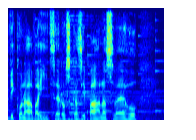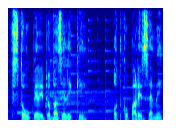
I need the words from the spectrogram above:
vykonávajíce rozkazy pána svého, vstoupili do baziliky, odkopali zemi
